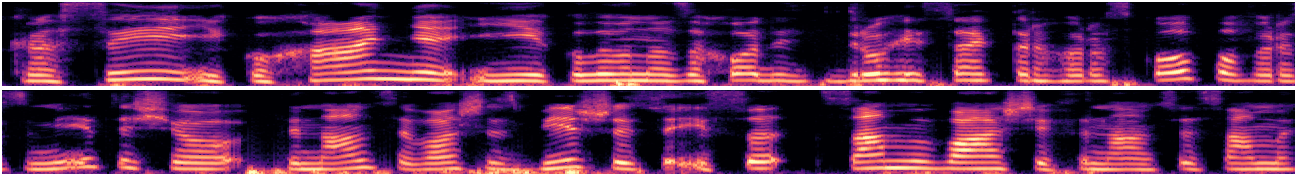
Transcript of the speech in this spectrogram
краси, і кохання. І коли вона заходить в другий сектор гороскопу, ви розумієте, що фінанси ваші збільшуються, і саме ваші фінанси, саме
